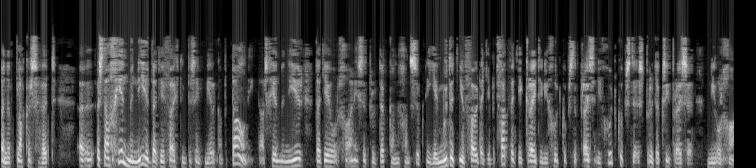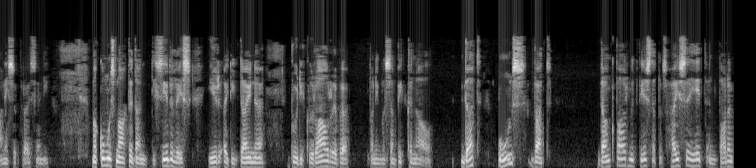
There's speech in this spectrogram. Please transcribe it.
in 'n plakkershut, uh, is daar geen manier dat jy 15% meer kan betaal nie. Daar's geen manier dat jy 'n organiese produk kan gaan soek nie. Jy moet dit eenvoudig, jy moet vat wat jy kry teen die goedkoopste prys en die goedkoopste is produksiepryse, nie organiese pryse nie. Maar kom ons maak dit dan die sedeles hier uit die duine bo die koraalribbe van die Mosambiek kanaal. Dat ons wat dankbaar moet wees dat ons huise het en warm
